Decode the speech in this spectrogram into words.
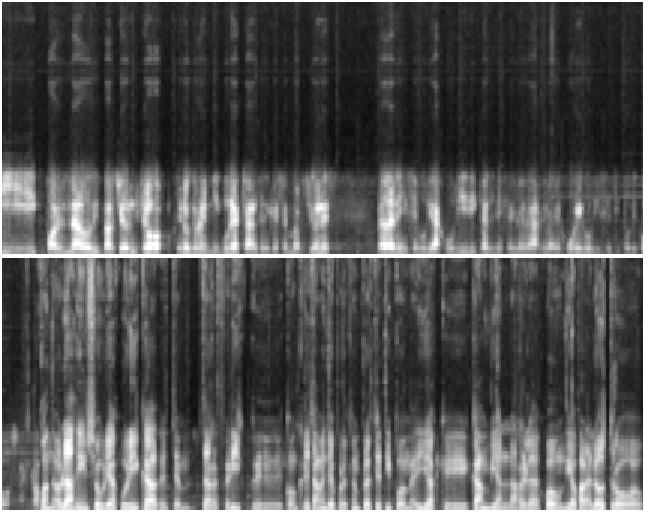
y por el lado de inversión, yo creo que no hay ninguna chance de que esas inversiones dada la inseguridad jurídica, la inseguridad de la regla de juego y ese tipo de cosas. Cuando hablas de inseguridad jurídica, eh, te, referís eh, concretamente, por ejemplo, a este tipo de medidas que cambian la regla de juego de un día para el otro,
